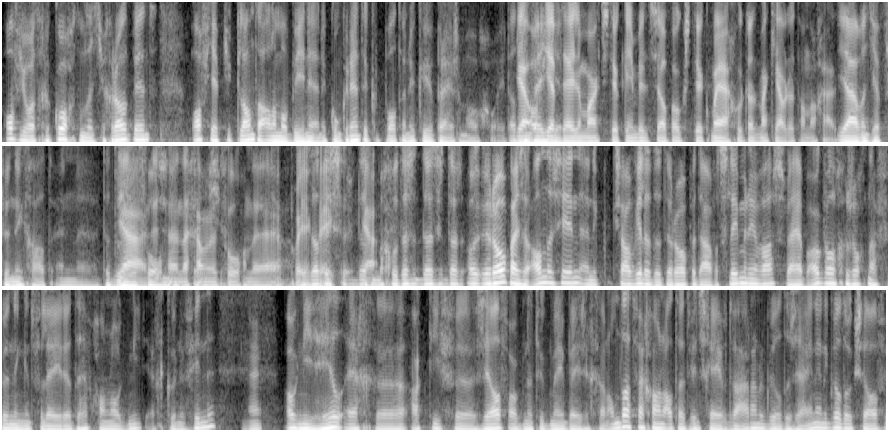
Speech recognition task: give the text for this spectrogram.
Of je wordt gekocht omdat je groot bent. Of je hebt je klanten allemaal binnen en de concurrenten kapot en dan kun je prijs omhoog gooien. Dat is ja, een of je hebt de hele markt stuk en je bent zelf ook stuk. Maar ja, goed, dat maakt jou dat dan nog uit. Ja, want je hebt funding gehad en eh, dat doen we Ja, dus volgende eh, dan gaan we met het volgende Ja, project dus dat is, dat, ja. Maar goed, dat is, dat is, dat is- Europa is er anders in. En ik, ik zou willen dat Europa daar wat slimmer in was. Wij hebben ook wel gezocht naar funding in het verleden. Dat hebben we gewoon ook niet echt kunnen vinden. Nee. Ook niet heel erg eh, actief eh, zelf ook natuurlijk mee bezig gaan. Omdat wij gewoon altijd winstgevend waren en ik wilde zijn. En ik wilde ook zelf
